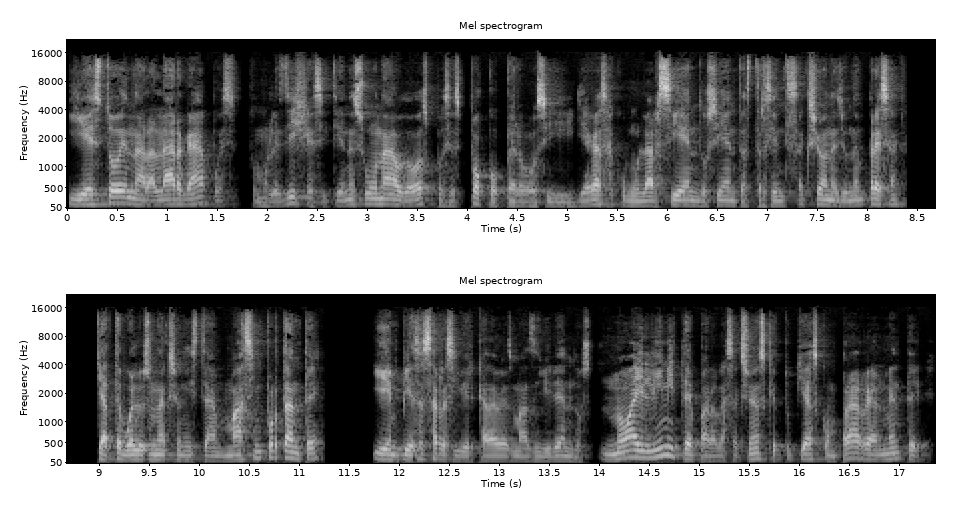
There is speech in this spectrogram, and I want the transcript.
Y esto en a la larga, pues como les dije, si tienes una o dos, pues es poco, pero si llegas a acumular 100, 200, 300 acciones de una empresa, ya te vuelves un accionista más importante y empiezas a recibir cada vez más dividendos. No hay límite para las acciones que tú quieras comprar realmente,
